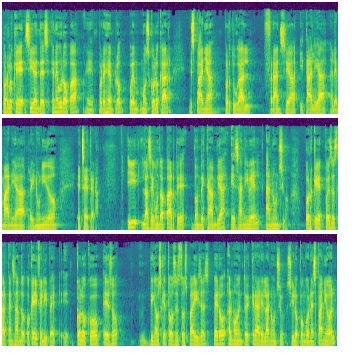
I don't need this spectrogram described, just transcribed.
Por lo que si vendes en Europa, eh, por ejemplo, podemos colocar España, Portugal, Francia, Italia, Alemania, Reino Unido, etc. Y la segunda parte, donde cambia, es a nivel anuncio. Porque puedes estar pensando, ok, Felipe, eh, coloco eso, digamos que todos estos países, pero al momento de crear el anuncio, si lo pongo en español,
